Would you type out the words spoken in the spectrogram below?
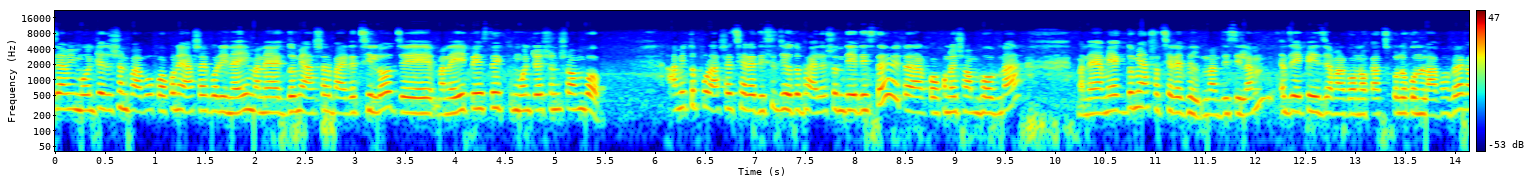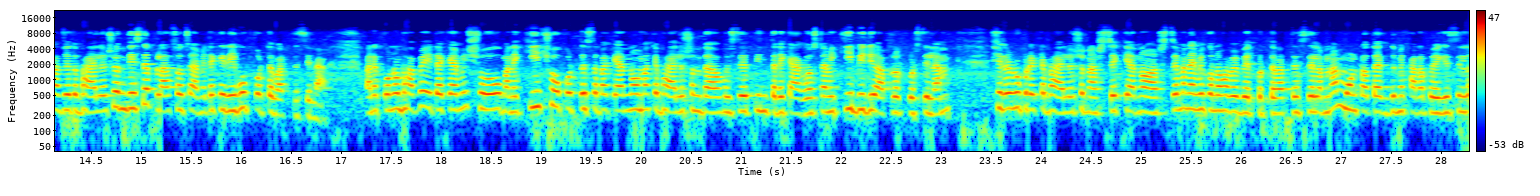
যে আমি মনিটাইজেশন পাবো কখনোই আশা করি নাই। মানে একদমই আশার বাইরে ছিল যে মানে এই পেজ মনিটাইজেশন সম্ভব? আমি তো পুরো আশা ছেড়ে দিছি, যেহেতু ভায়োলেশন দিয়ে দিছে, এটা আর কখনোই সম্ভব না। মানে আমি একদমই আশা ছেড়ে ফেল মানে দিছিলাম যে এই পেজে আমার কোনো কাজ করলে কোনো লাভ হবে না। কারণ যেহেতু ভায়োলেশন দিছে প্লাস হচ্ছে আমি এটাকে রিমুভ করতে পারতেছি না। মানে কোনোভাবে এটাকে আমি শো মানে কি শো করতেছে বা কেন আমাকে ভায়োলেশন দেওয়া হয়েছে তিন তারিখে আগস্ট আমি কি ভিডিও আপলোড করছিলাম, সেটার উপর একটা ভায়োলেশন আসছে, কেন আসছে মানে আমি কোনোভাবে বের করতে পারতেছিলাম না। মনটা তো একদমই খারাপ হয়ে গেছিল।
